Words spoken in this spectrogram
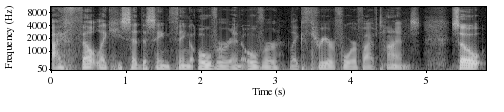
I felt like he said the same thing over and over, like three or four or five times. So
